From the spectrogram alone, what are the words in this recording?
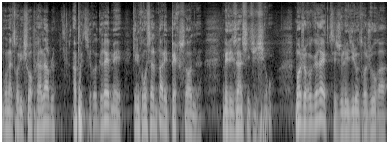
mon introduction préalable, un petit regret, mais qui ne concerne pas les personnes, mais les institutions. Moi, je regrette, et je l'ai dit l'autre jour à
